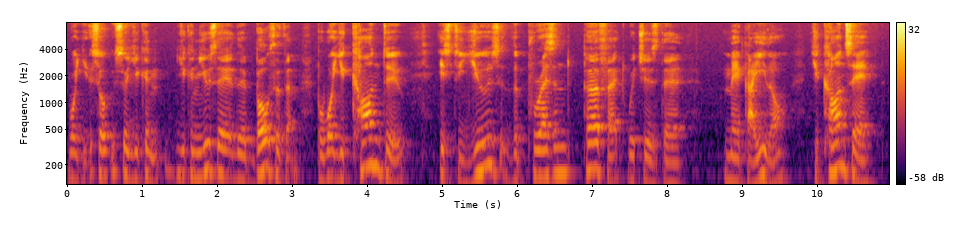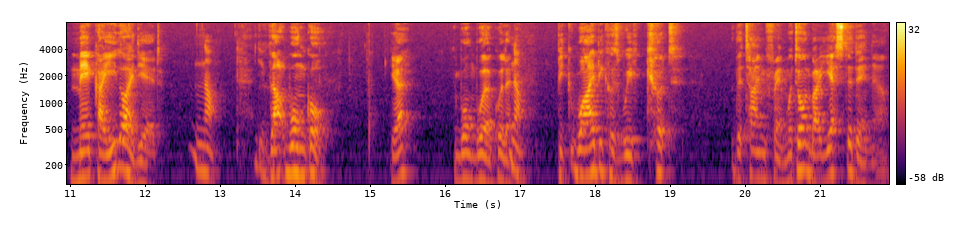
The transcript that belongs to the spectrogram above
what you, so so you can you can use the, the both of them, but what you can't do is to use the present perfect, which is the me caído. You can't say me caído ayer. No. That won't go. Yeah, it won't work, will it? No. Bec why? Because we've cut the time frame. We're talking about yesterday now.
